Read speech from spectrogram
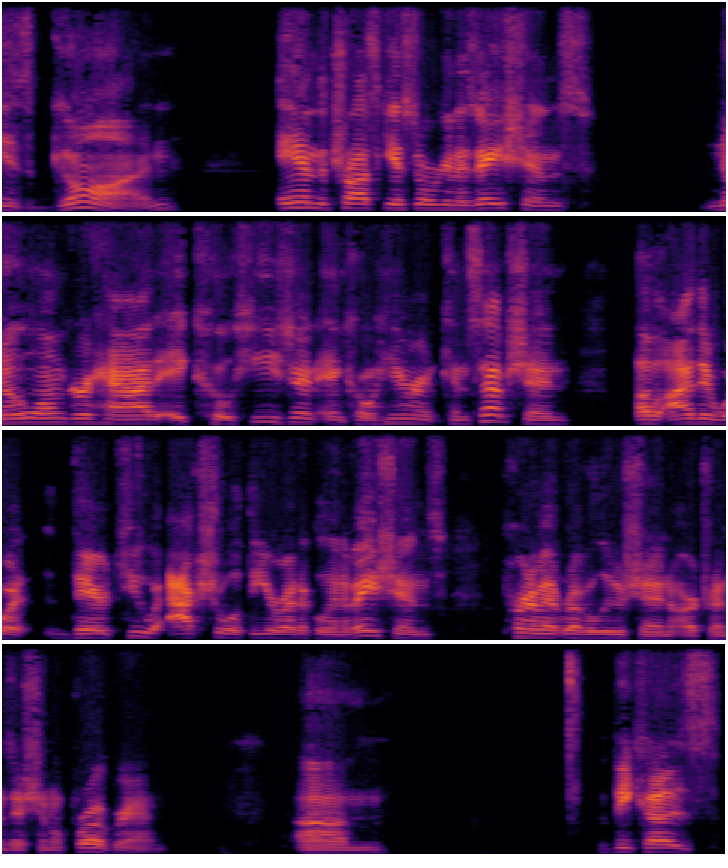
is gone and the trotskyist organizations no longer had a cohesion and coherent conception of either what their two actual theoretical innovations permanent revolution or transitional program um, because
